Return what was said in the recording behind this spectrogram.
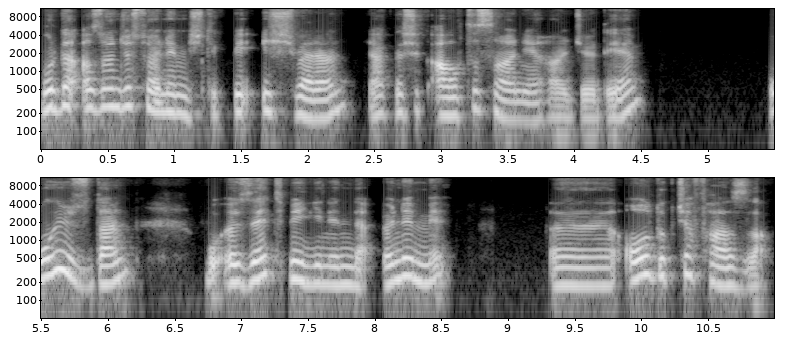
Burada az önce söylemiştik bir işveren yaklaşık 6 saniye harcıyor diye. O yüzden bu özet bilginin de önemi e, oldukça fazla.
